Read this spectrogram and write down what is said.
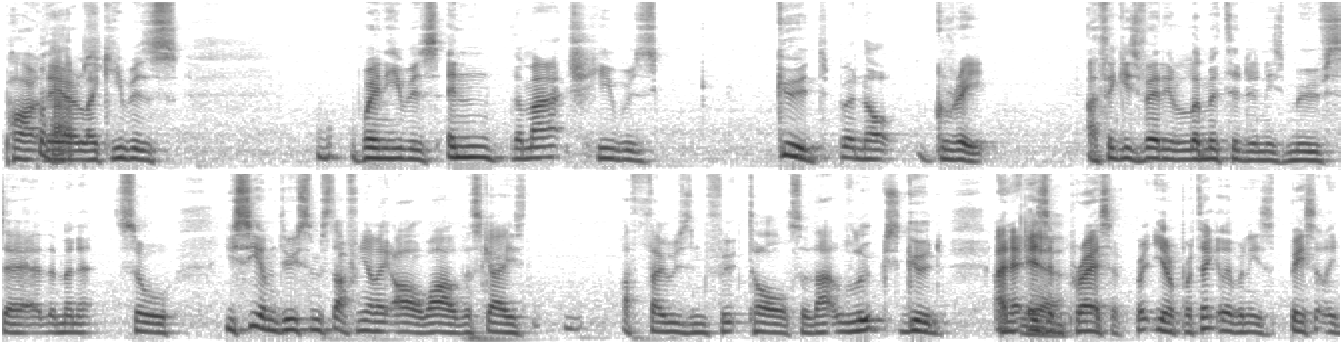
part there. Like he was when he was in the match, he was good but not great. I think he's very limited in his move set at the minute. So you see him do some stuff, and you're like, "Oh wow, this guy's a thousand foot tall, so that looks good, and it is Yeah. impressive." But you know, particularly when he's basically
